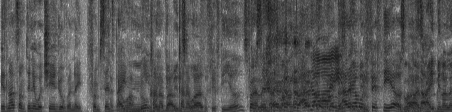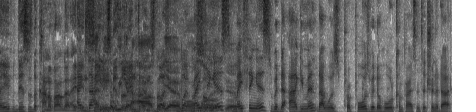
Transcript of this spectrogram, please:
it's not something that would change overnight. From since I what know mean, Carnival, they've been Carnival. for 50 years. From Kinda like since I don't know about 50, I don't know I've about fifty years, As long but as I've been alive, this is the carnival that I've been Exactly. seeing. At a this week and a half. But, Yeah, but more- my more thing or is, yeah. my thing is with the argument that was proposed with the whole comparison to Trinidad.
